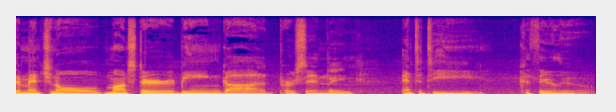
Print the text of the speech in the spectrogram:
interdimensional monster being god person Thing. entity Cthulhu.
